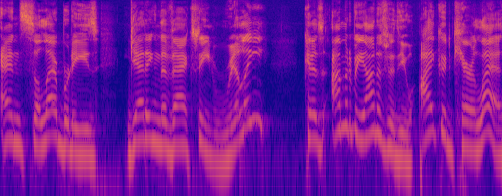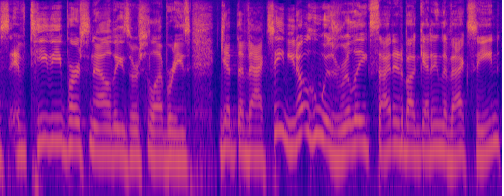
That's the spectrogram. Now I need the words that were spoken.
and celebrities getting the vaccine. Really? Because I'm going to be honest with you, I could care less if TV personalities or celebrities get the vaccine. You know who was really excited about getting the vaccine?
